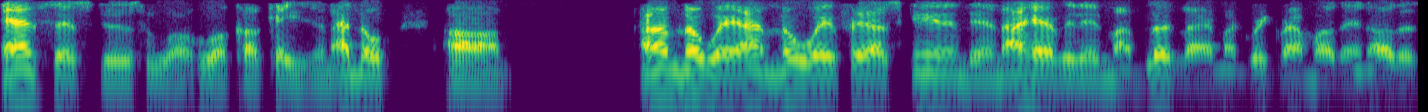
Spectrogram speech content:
ancestors who are who are Caucasian. I know um, I'm nowhere I'm nowhere fair skinned, and I have it in my bloodline. My great grandmother and others.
